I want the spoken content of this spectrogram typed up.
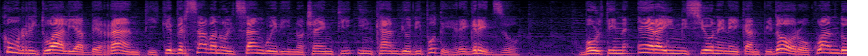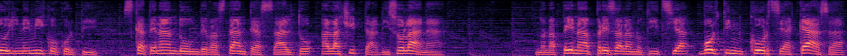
con rituali aberranti che versavano il sangue di innocenti in cambio di potere grezzo. Boltin era in missione nei Campi d'Oro quando il nemico colpì, scatenando un devastante assalto alla città di Solana. Non appena appresa la notizia, Boltin corse a casa,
